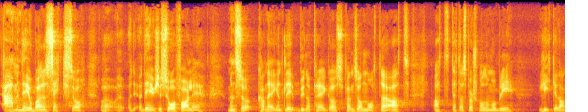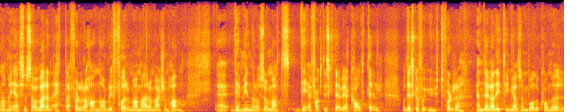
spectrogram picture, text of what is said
Ja, men det er jo bare sex, og, og, og det, det er jo ikke så farlig. Men så kan det egentlig begynne å prege oss på en sånn måte at, at dette spørsmålet om å bli likedanna med Jesus, av å være en etterfølger av han og bli forma mer og mer som han, eh, det minner oss om at det er faktisk det vi er kalt til. Og det skal få utfordre en del av de tinga som både kommer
